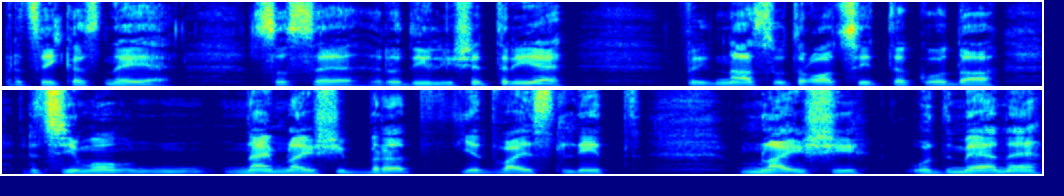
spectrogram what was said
precej kasneje so se rodili še trije pri nas otroci, tako da recimo najmlajši brat je 20 let mlajši od mene.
